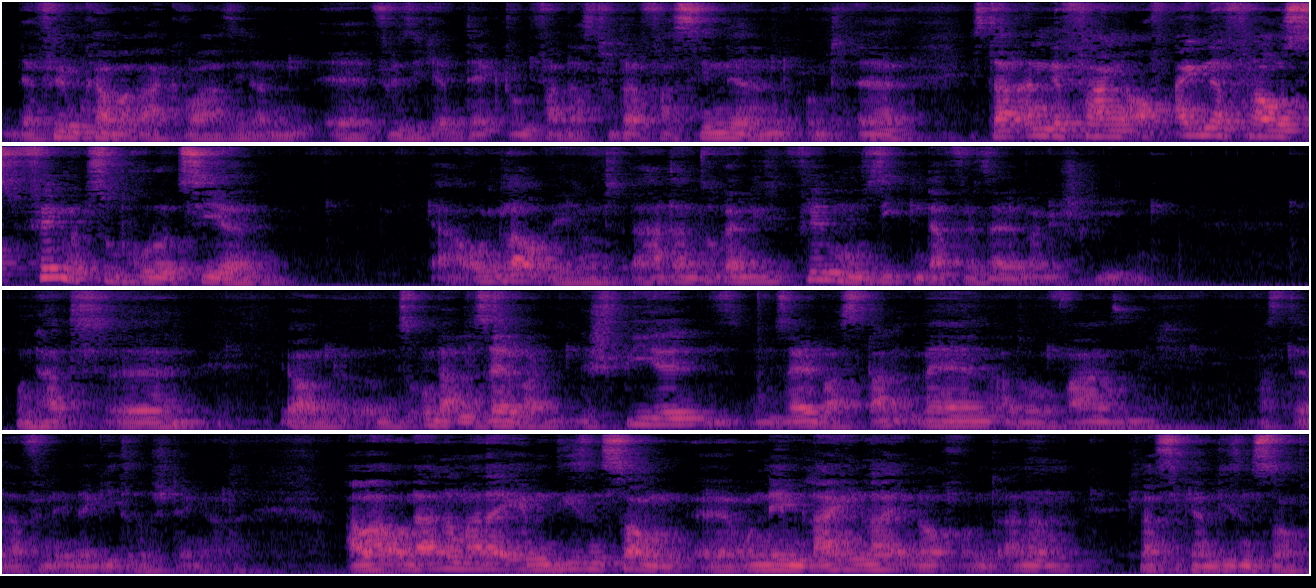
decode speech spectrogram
der Filmkamera quasi dann äh, für sich entdeckt und fand das total faszinierend und äh, ist dann angefangen, auf eigene Faust Filme zu produzieren. Ja, unglaublich. Und hat dann sogar die Filmmusiken dafür selber geschrieben. Und hat äh, ja, und, und, und alles selber gespielt selber Stuntman, also wahnsinnig, was der da für eine Energie drin stecken hatte. Aber unter anderem hat er eben diesen Song äh, und neben Limelight noch und anderen Klassikern diesen Song,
